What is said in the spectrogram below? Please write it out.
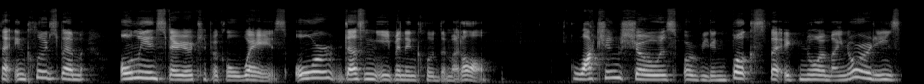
that includes them only in stereotypical ways, or doesn't even include them at all. Watching shows or reading books that ignore minorities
